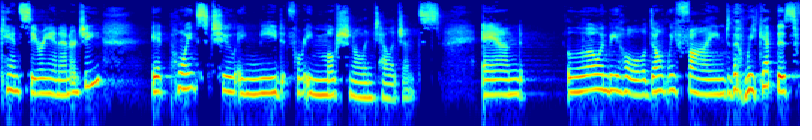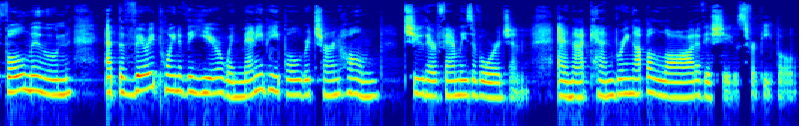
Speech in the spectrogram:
Cancerian energy, it points to a need for emotional intelligence. And lo and behold, don't we find that we get this full moon at the very point of the year when many people return home to their families of origin. And that can bring up a lot of issues for people.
